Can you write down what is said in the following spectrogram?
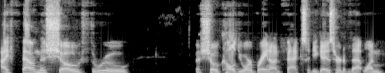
I found this show through a show called Your Brain on Facts. Have you guys heard of that one?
